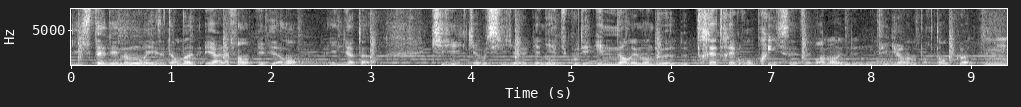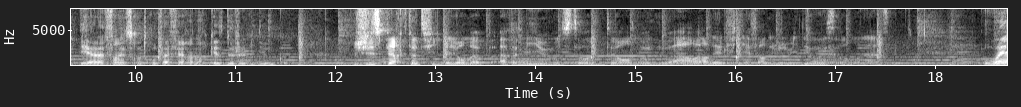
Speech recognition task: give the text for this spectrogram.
il, listait des noms et ils étaient en mode et à la fin évidemment Lignata qui, qui a aussi euh, gagné du coup des, énormément de, de très très gros prix c'est vraiment une, une figure importante quoi Mm. et à la fin elle se retrouve à faire un orchestre de jeux vidéo quoi J'espère que Todd Field d'ailleurs m'a pas mis Monster Hunter en mode Ah, regardez, elle finit à faire des jeux vidéo, c'est vraiment naze. ouais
